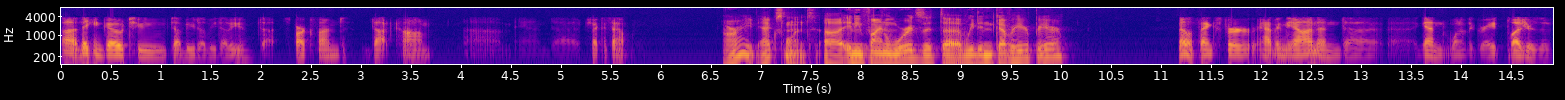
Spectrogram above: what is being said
Uh, they can go to www.sparkfund.com um, and uh, check us out. All right, excellent. Uh, any final words that uh, we didn't cover here, Pierre? No, thanks for having me on. And uh, again, one of the great pleasures of,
